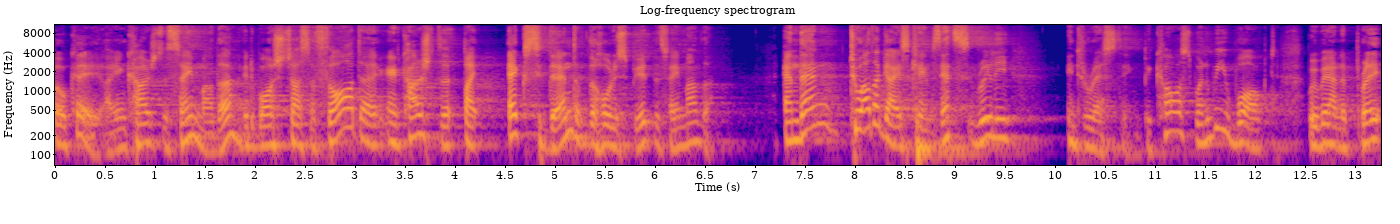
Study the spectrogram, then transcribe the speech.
Okay, I encouraged the same mother. It was just a thought. I encouraged the, by accident of the Holy Spirit the same mother. And then two other guys came. That's really interesting because when we walked, we were on a, play,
